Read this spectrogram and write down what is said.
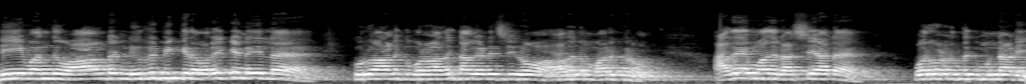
நீ வந்து வாழ்ற நிரூபிக்கிற வரைக்கும் நீ இல்லை? குர்ஆனுக்கு போனாலும் நாங்கள் என்ன செய்கிறோம் அதை நம்ம மறுக்கிறோம். அதே மாதிரி ரஷ்யாவில் ஒரு வருடத்துக்கு முன்னாடி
